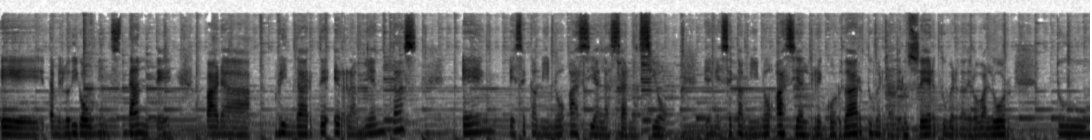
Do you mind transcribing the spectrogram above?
eh, también lo digo, un instante para brindarte herramientas en ese camino hacia la sanación, en ese camino hacia el recordar tu verdadero ser, tu verdadero valor, tu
